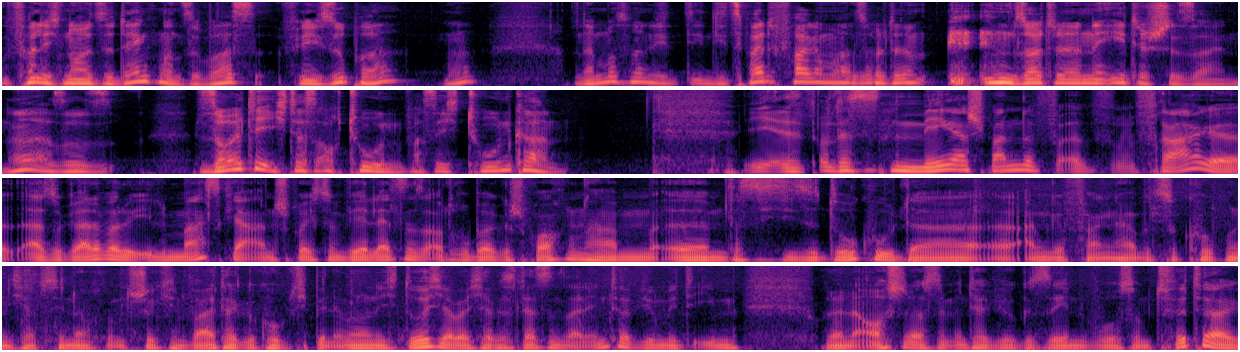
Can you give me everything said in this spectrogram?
völlig neu zu denken und sowas, finde ich super. Ne? Und dann muss man die, die, zweite Frage mal sollte, sollte eine ethische sein. Ne? Also, sollte ich das auch tun, was ich tun kann? Und das ist eine mega spannende Frage. Also gerade weil du Elon Musk ja ansprichst und wir letztens auch darüber gesprochen haben, ähm, dass ich diese Doku da äh, angefangen habe zu gucken und ich habe sie noch ein Stückchen weiter geguckt. Ich bin immer noch nicht durch, aber ich habe jetzt letztens ein Interview mit ihm oder einen Ausschnitt aus einem Interview gesehen, wo es um Twitter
